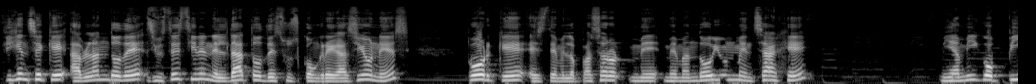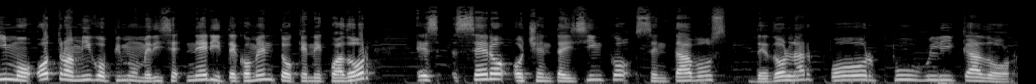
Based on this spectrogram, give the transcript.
Fíjense que hablando de, si ustedes tienen el dato de sus congregaciones, porque este, me lo pasaron, me, mandó hoy un mensaje. Mi amigo Pimo, otro amigo Pimo me dice, Neri, te comento que en Ecuador es 0.85 centavos de dólar por publicador.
